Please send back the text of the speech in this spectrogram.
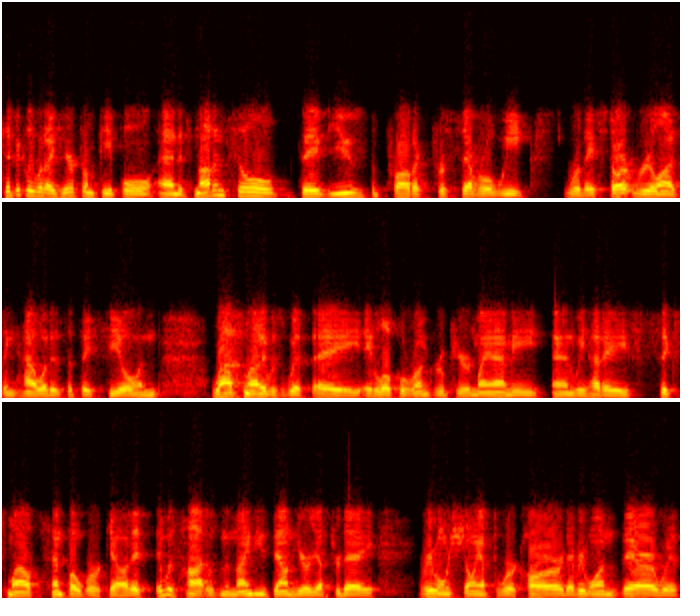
typically what I hear from people. And it's not until they've used the product for several weeks where they start realizing how it is that they feel and last night I was with a, a local run group here in Miami, and we had a six mile tempo workout. It, it was hot. It was in the 90s down here yesterday. Everyone was showing up to work hard. Everyone's there with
